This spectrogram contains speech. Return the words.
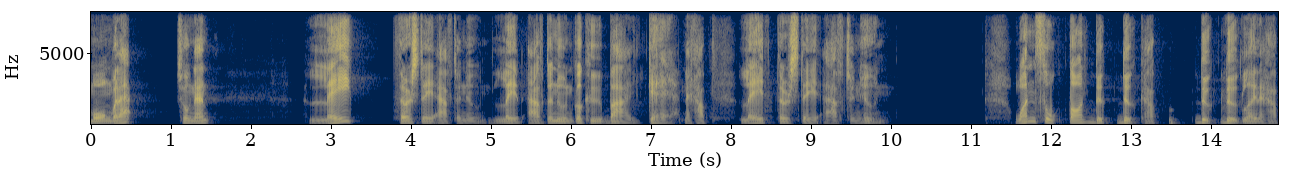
โมงไปแล้ว ช่วงนั้น late Thursday afternoon late afternoon ก็คือบ่ายแก่นะครับ late Thursday afternoon วันศุกร์ตอนดึกดึกครับ ดึกดึกเลยนะครับ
